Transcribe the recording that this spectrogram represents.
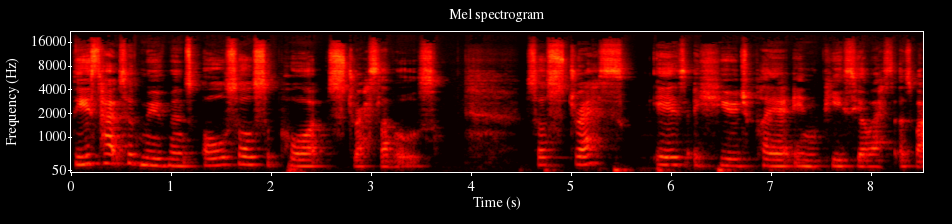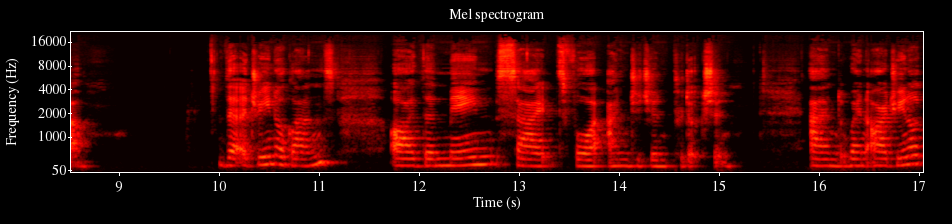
These types of movements also support stress levels. So, stress is a huge player in PCOS as well. The adrenal glands are the main site for androgen production. And when our adrenal,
